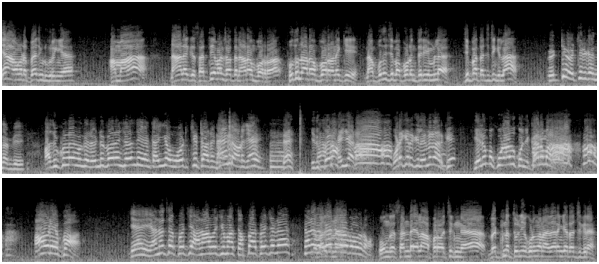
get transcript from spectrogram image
ஏன் அவங்கள பேச்சு கொடுக்குறீங்க? ஆமா நாளைக்கு சத்யவான் சாத்த நாடகம் போடுறோம். புது நாடகம் போடுற அன்னைக்கு நான் புது ஜிப்பா போடுன்னு தெரியும்ல. ஜிப்பா தச்சிட்டீங்களா? வெட்டி வச்சிருக்கேன் தம்பி. அதுக்குள்ள இவங்க ரெண்டு பேரும் சேர்ந்து என் கைய? டேய், இது பேர் கையாடா? உடைக்கிறதுக்கு என்னடா இருக்கு? எலும்பு கூடாது கொஞ்சம் கனமா இருக்கு. ஆவடையப்பா என் இனத்தை பத்தி அனாவசியமா தப்பா போகிறோம் உங்க சண்டையெல்லாம் அப்புறம் வச்சுக்கோங்க. வெட்டின துணியை கொடுங்க நான் வேற எங்கேயா தச்சுக்கிறேன்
